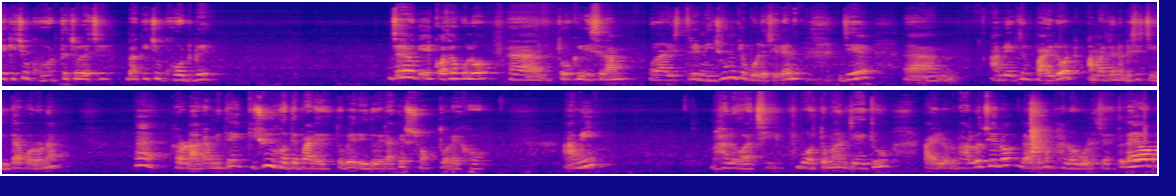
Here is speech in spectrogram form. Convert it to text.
যে কিছু ঘটতে চলেছে বা কিছু ঘটবে? যাই হোক, এই কথাগুলো তৌকির ইসলাম ওনার স্ত্রী নিঝুমকে বলেছিলেন যে আম, একজন পাইলট আমার জন্য বেশি চিন্তা করো না। হ্যাঁ কারণ আগামীতে কিছুই হতে পারে তবে হৃদয়টাকে শক্ত রেখো। আমি ভালো আছি। বর্তমান যেহেতু পাইলট ভালো ছিল যার জন্য ভালো বলেছে। তো যাই হোক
